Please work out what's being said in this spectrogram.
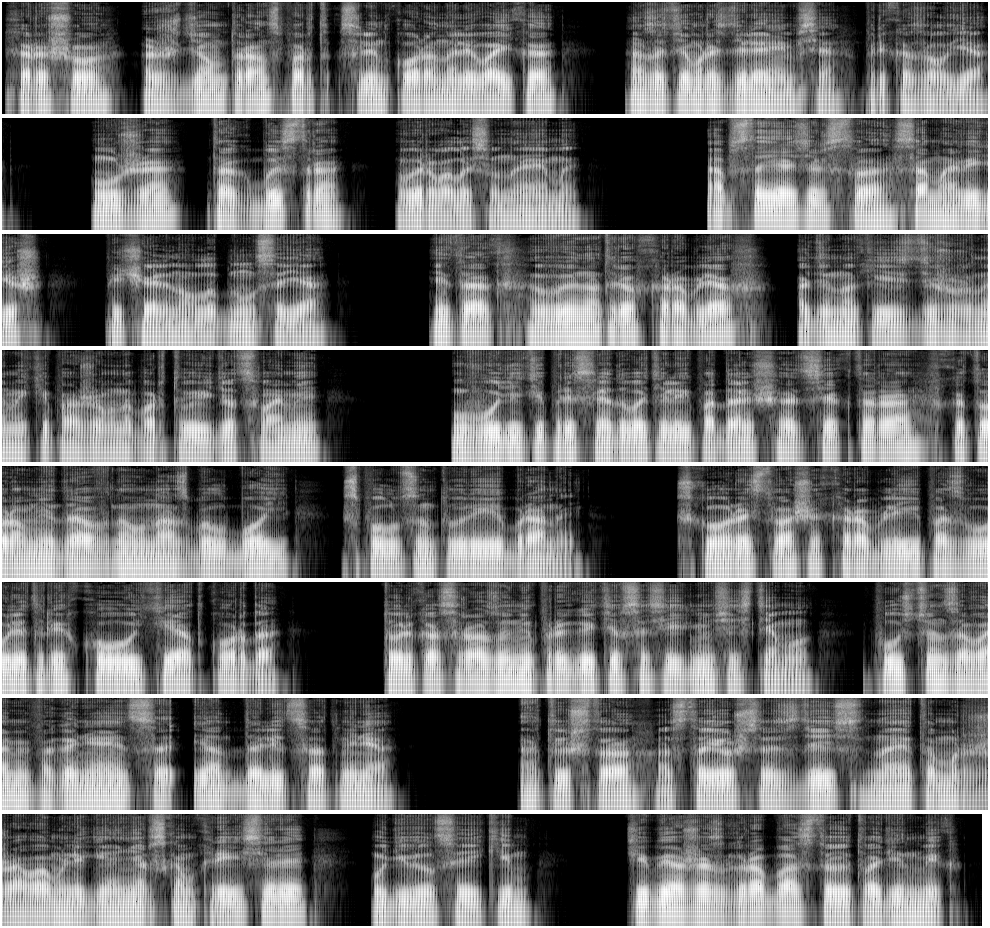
Хорошо, ждем транспорт с линкора Наливайка, а затем разделяемся, приказал я. Уже? Так быстро? Вырвалось у Наэмы. Обстоятельства, сама видишь. — печально улыбнулся я. «Итак, вы на трех кораблях, одинокий с дежурным экипажем на борту идет с вами, уводите преследователей подальше от сектора, в котором недавно у нас был бой с полуцентурией Браны. Скорость ваших кораблей позволит легко уйти от Корда. Только сразу не прыгайте в соседнюю систему, пусть он за вами погоняется и отдалится от меня». «А ты что, остаешься здесь, на этом ржавом легионерском крейсере?» — удивился Яким. «Тебя же сгробастают в один миг».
